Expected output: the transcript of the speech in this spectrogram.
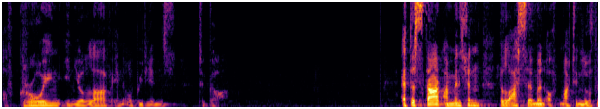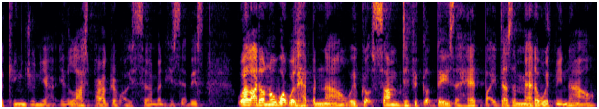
of growing in your love and obedience to God. At the start, I mentioned the last sermon of Martin Luther King Jr. In the last paragraph of his sermon, he said this Well, I don't know what will happen now. We've got some difficult days ahead, but it doesn't matter with me now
